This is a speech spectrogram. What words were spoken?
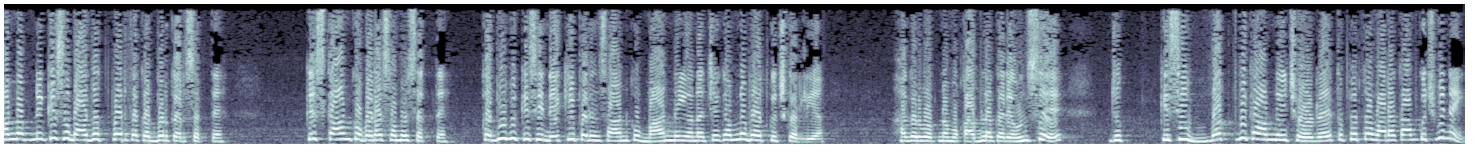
ہم اپنی کس عبادت پر تکبر کر سکتے ہیں؟ کس کام کو بڑا سمجھ سکتے ہیں؟ کبھی بھی کسی نیکی پر انسان کو مان نہیں ہونا چاہیے کہ ہم نے بہت کچھ کر لیا۔ اگر وہ اپنا مقابلہ کرے ان سے جو کسی وقت بھی کام نہیں چھوڑ رہے تو پھر تو ہمارا کام کچھ بھی نہیں۔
